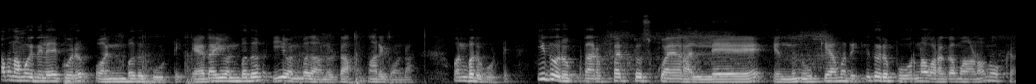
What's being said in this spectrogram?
അപ്പോൾ നമ്മൾ ഇതിലേക്ക് ഒരു ഒൻപത് കൂട്ടി. ഏതായി ഒൻപത്? ഈ ഒൻപതാണ് കേട്ടോ. മാറിപ്പോണ്ട. ഒൻപത് കൂട്ടി. ഇതൊരു പെർഫെക്റ്റ് സ്ക്വയർ അല്ലേ എന്ന് നോക്കിയാൽ മതി. ഇതൊരു പൂർണവർഗമാണോ നോക്കുക.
